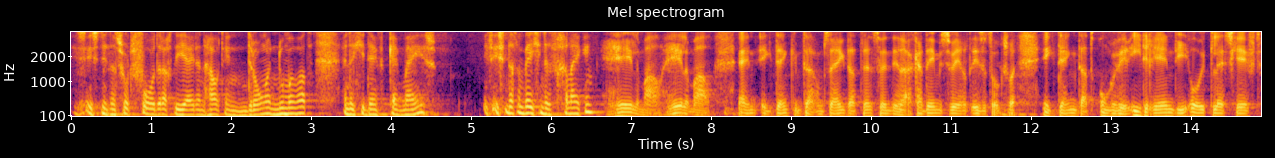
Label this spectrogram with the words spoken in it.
Is, is dit een soort voordracht die jij dan houdt in drongen, noem maar wat, en dat je denkt, kijk mij eens? Is, is dat een beetje de vergelijking? Helemaal, helemaal. En ik denk, daarom zeg ik dat, in de academische wereld is het ook zo. Ik denk dat ongeveer iedereen die ooit les geeft,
